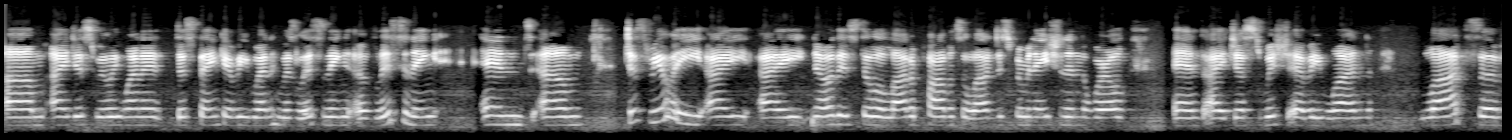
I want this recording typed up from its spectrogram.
Um, I just really want to just thank everyone who is listening of listening and um, just really, I I know there's still a lot of problems, a lot of discrimination in the world, and I just wish everyone lots of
